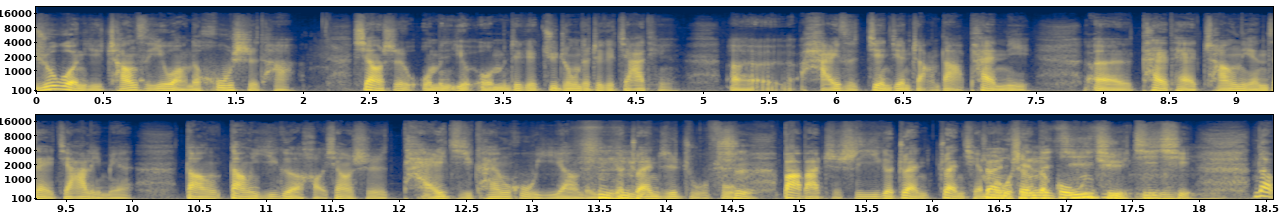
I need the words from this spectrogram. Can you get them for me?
如果你长此以往的忽视他，像是我们有我们这个剧中的这个家庭，呃，孩子渐渐长大叛逆，呃，太太常年在家里面当当一个好像是台籍看护一样的一个专职主妇，是爸爸只是一个赚赚钱谋生的工具机器，机器。那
